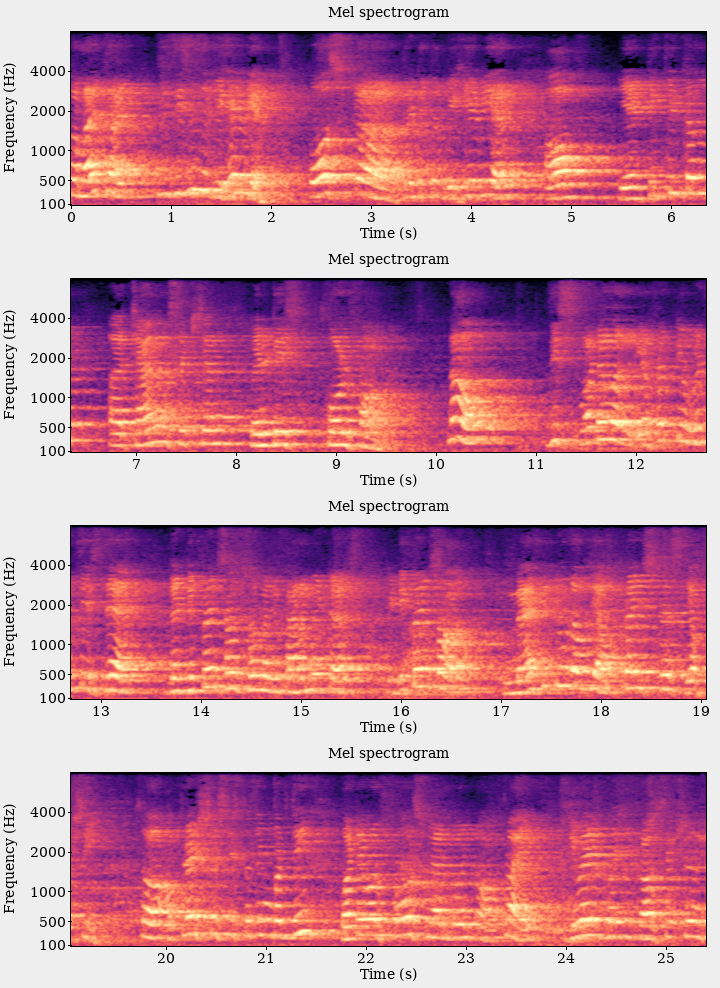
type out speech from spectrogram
So like that, this, is the behavior, post uh, critical behavior of a typical uh, channel section when it is cold formed. Now, this whatever effective width is there, that depends on so many parameters. It depends on magnitude of the applied stress Fc. So applied stress is nothing but the whatever force we are going to apply divided by the cross sectional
